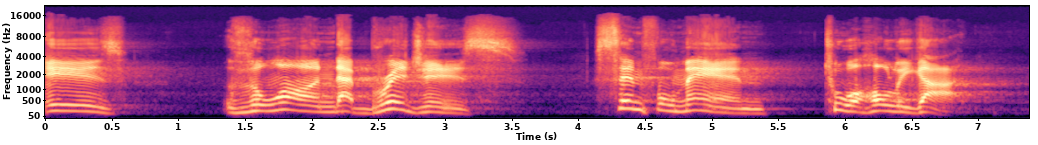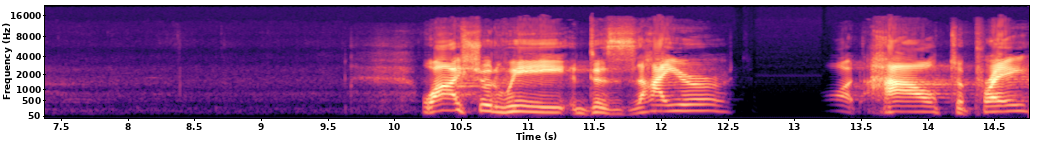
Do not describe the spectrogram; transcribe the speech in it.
is the one that bridges sinful man to a holy God. Why should we desire how to pray?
